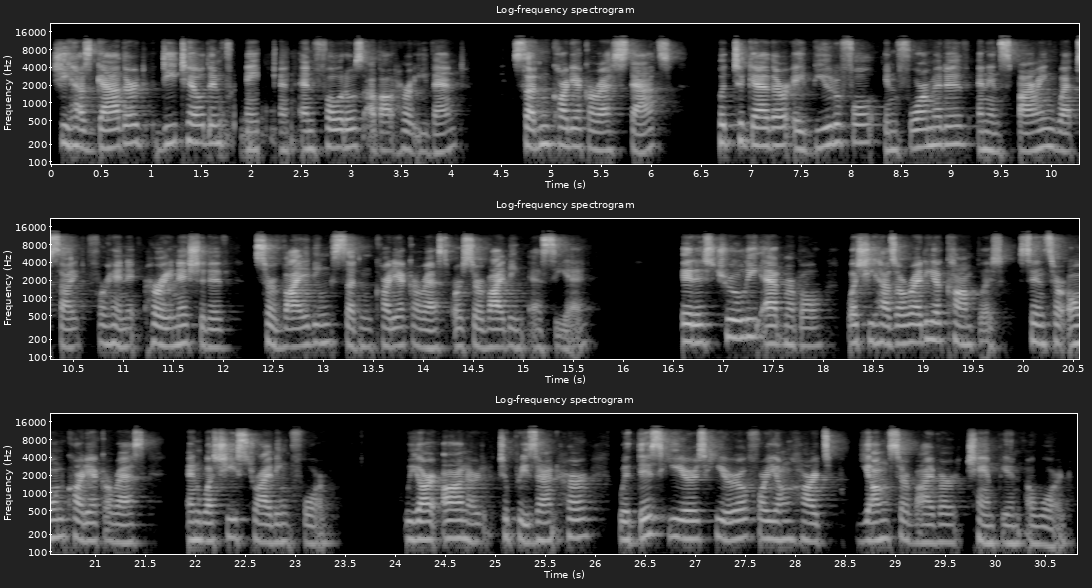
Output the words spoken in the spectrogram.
She has gathered detailed information and photos about her event, sudden cardiac arrest stats, put together a beautiful, informative, and inspiring website for her initiative, Surviving Sudden Cardiac Arrest or Surviving SCA. It is truly admirable what she has already accomplished since her own cardiac arrest and what she's striving for. We are honored to present her with this year's Hero for Young Hearts Young Survivor Champion Award.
